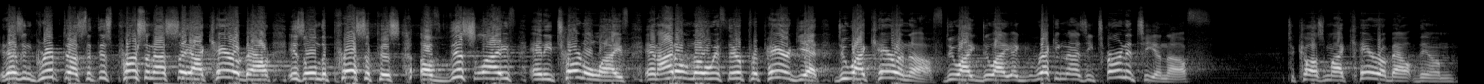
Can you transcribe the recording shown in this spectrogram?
It hasn't gripped us that this person I say I care about is on the precipice of this life and eternal life, and I don't know if they're prepared yet. Do I care enough? Do I, do I recognize eternity enough to cause my care about them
